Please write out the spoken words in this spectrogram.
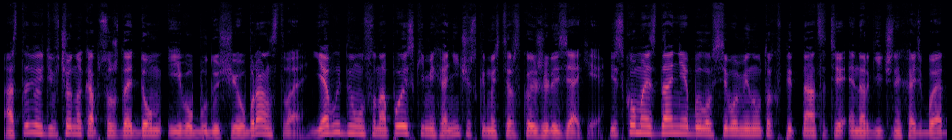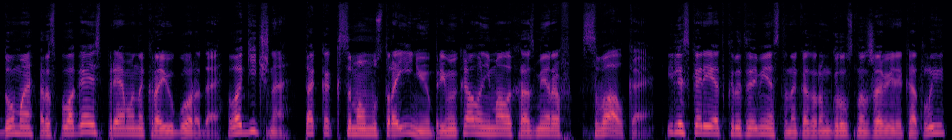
Оставив девчонок обсуждать дом и его будущее убранство, я выдвинулся на поиски механической мастерской железяки. Искомое здание было всего минутах в 15 энергичной ходьбы от дома, располагаясь прямо на краю города. Логично, так как к самому строению примыкала немалых размеров свалка, или скорее открытое место, на котором грустно ржавели котлы,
